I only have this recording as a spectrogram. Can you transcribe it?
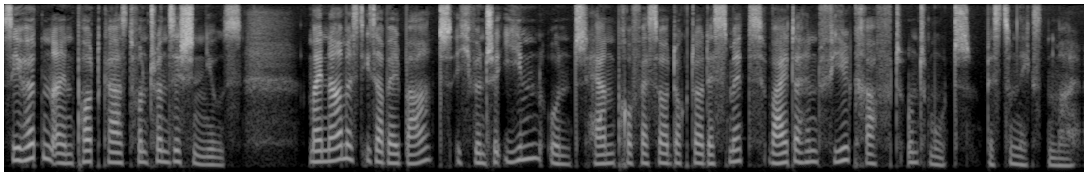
Sie hörten einen Podcast von Transition News. Mein Name ist Isabel Barth. Ich wünsche Ihnen und Herrn Professor Dr. Desmet weiterhin viel Kraft und Mut. Bis zum nächsten Mal.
